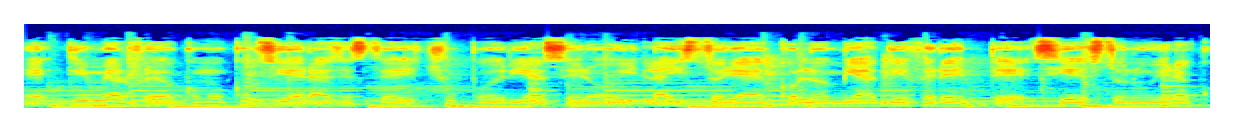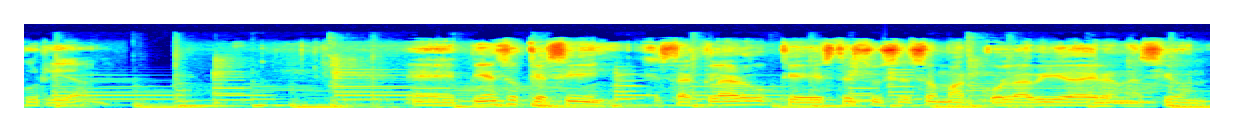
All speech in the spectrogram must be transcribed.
Eh, dime Alfredo, ¿cómo consideras este hecho? ¿Podría ser hoy la historia de Colombia diferente si esto no hubiera ocurrido? Eh, pienso que sí, está claro que este suceso marcó la vida de la nación.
